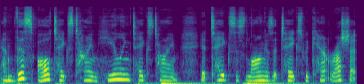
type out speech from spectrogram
And this all takes time. Healing takes time. It takes as long as it takes. We can't rush it.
